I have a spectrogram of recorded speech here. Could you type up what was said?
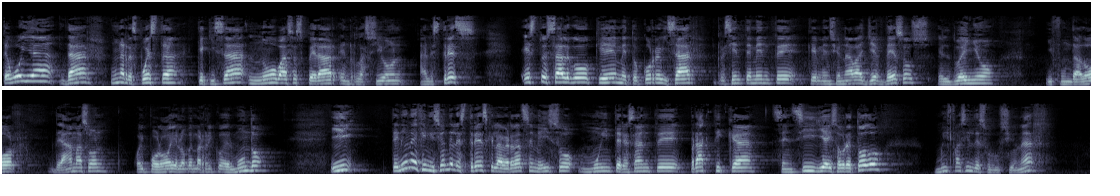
te voy a dar una respuesta que quizá no vas a esperar en relación al estrés. Esto es algo que me tocó revisar recientemente que mencionaba Jeff Bezos, el dueño y fundador de Amazon, hoy por hoy el hombre más rico del mundo. Y tenía una definición del estrés que la verdad se me hizo muy interesante, práctica, sencilla y sobre todo muy fácil de solucionar.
